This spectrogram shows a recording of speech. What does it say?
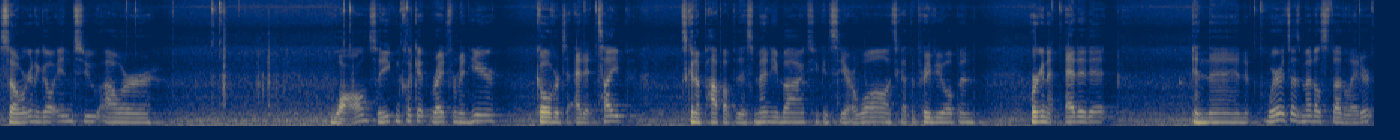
So we're going to go into our wall. So you can click it right from in here. Go over to edit type. It's going to pop up this menu box. You can see our wall. It's got the preview open. We're going to edit it. And then where it says metal stud layer,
